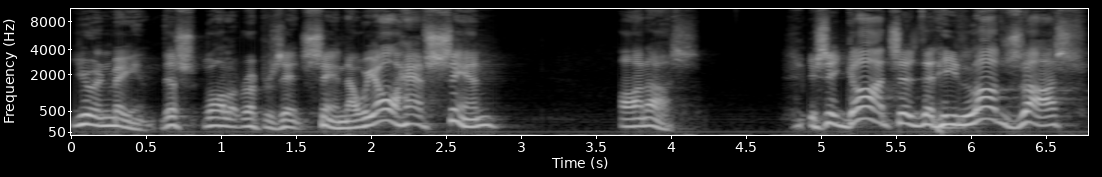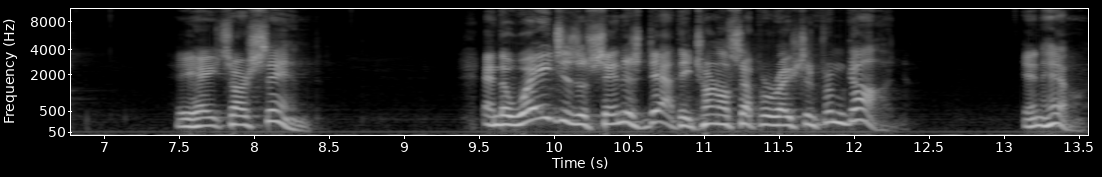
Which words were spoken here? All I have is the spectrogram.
you and me. This wallet represents sin. Now, we all have sin on us. You see, God says that He loves us, He hates our sin. And the wages of sin is death, eternal separation from God in hell.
